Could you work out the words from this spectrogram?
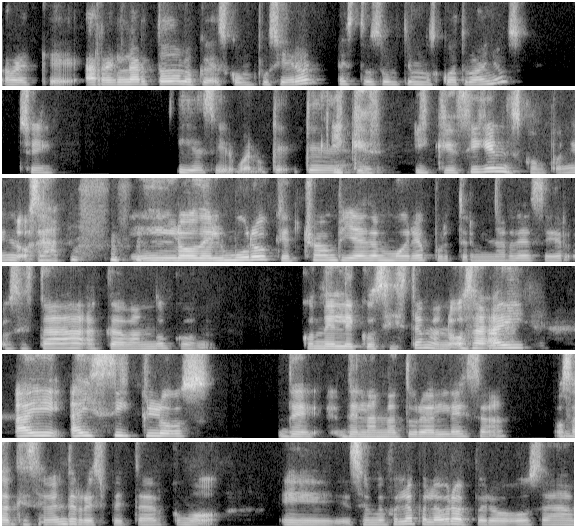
ahora que arreglar todo lo que descompusieron estos últimos cuatro años. Sí. Y decir, bueno, que... que... Y, que y que siguen descomponiendo. O sea, lo del muro que Trump ya muere por terminar de hacer, o sea, está acabando con, con el ecosistema, ¿no? O sea, hay, hay, hay ciclos de, la naturaleza, o sea, que se deben de respetar como, eh, se me fue la palabra, pero, o sea,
